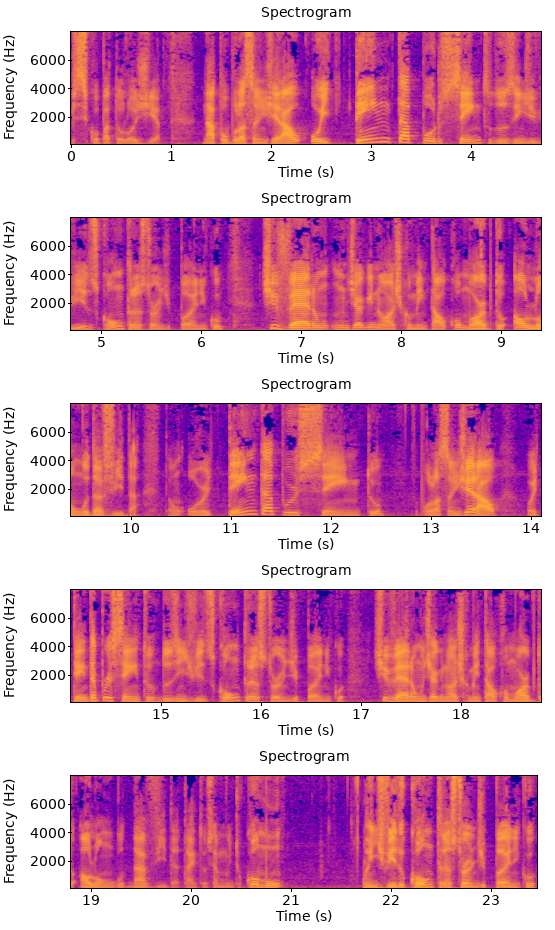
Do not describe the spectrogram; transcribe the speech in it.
psicopatologia. Na população em geral, 80% dos indivíduos com transtorno de pânico tiveram um diagnóstico mental comórbido ao longo da vida. Então, 80% da população em geral 80% dos indivíduos com transtorno de pânico tiveram um diagnóstico mental comórbido ao longo da vida, tá? Então isso é muito comum o indivíduo com transtorno de pânico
